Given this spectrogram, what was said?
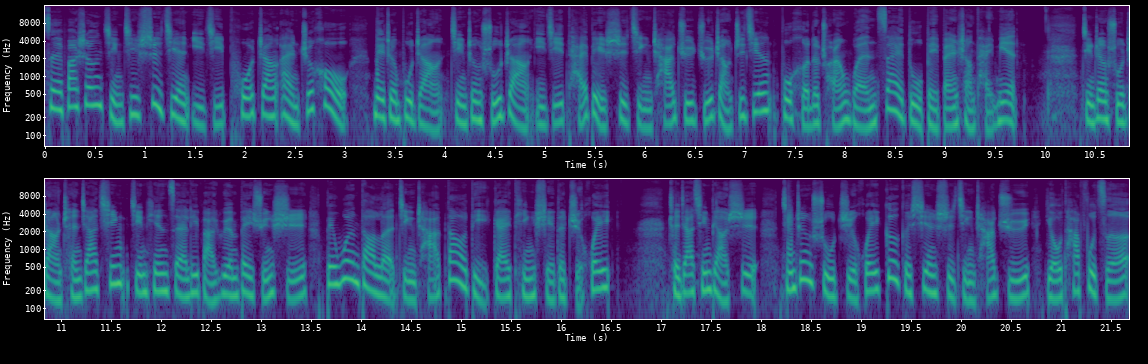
在发生警纪事件以及泼张案之后，内政部长、警政署长以及台北市警察局局长之间不和的传闻再度被搬上台面。警政署长陈家清今天在立法院被询时，被问到了警察到底该听谁的指挥。陈家清表示，警政署指挥各个县市警察局由他负责，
